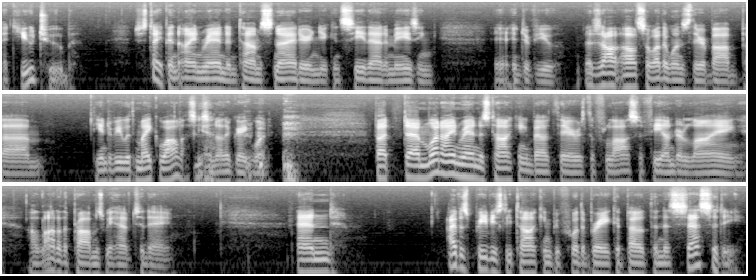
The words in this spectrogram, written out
at YouTube. Just type in Ayn Rand and Tom Snyder, and you can see that amazing uh, interview. There's also other ones there, Bob. Um, the interview with Mike Wallace is Yeah. another great one. but um, what Ayn Rand is talking about there is the philosophy underlying a lot of the problems we have today. And I was previously talking before the break about the necessity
